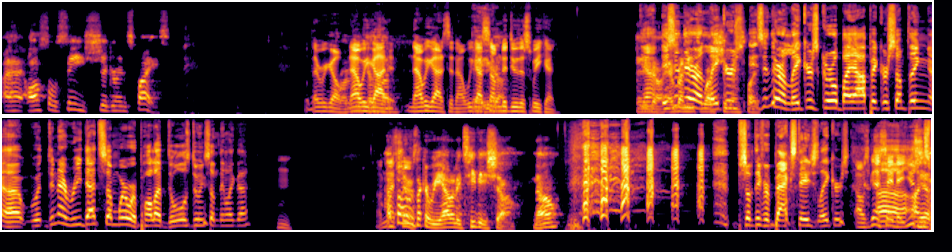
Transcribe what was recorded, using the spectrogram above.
I had also seen Sugar and Spice. Well, there we go. Or now we got I'm- it. Now we got it. So now we got something go. to do this weekend. There Yeah. Isn't Everybody there a needs to watch Sugar and Lakers? Isn't there a Lakers girl biopic or something? Uh, w- didn't I read that somewhere where Paula Abdul is doing something like that? I'm I thought sure. it was like a reality TV show. No, Something for backstage Lakers. I was gonna say they Uh, used on to do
